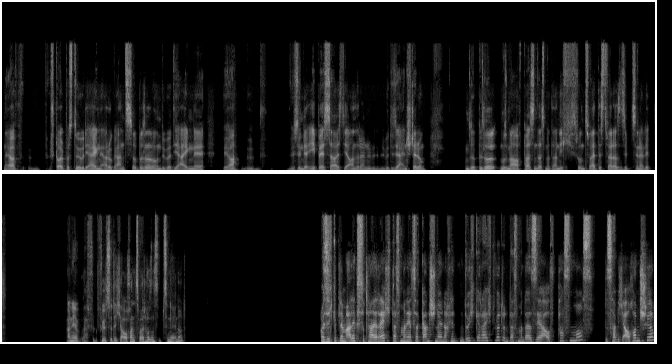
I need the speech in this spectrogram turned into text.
naja, stolperst du über die eigene Arroganz so ein bisschen und über die eigene, ja, wir sind ja eh besser als die anderen, über, über diese Einstellung. Und so ein bisschen muss man aufpassen, dass man da nicht so ein zweites 2017 erlebt. Anja, fühlst du dich auch an 2017 erinnert? Also ich gebe dem Alex total recht, dass man jetzt ganz schnell nach hinten durchgereicht wird und dass man da sehr aufpassen muss. Das habe ich auch am Schirm.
